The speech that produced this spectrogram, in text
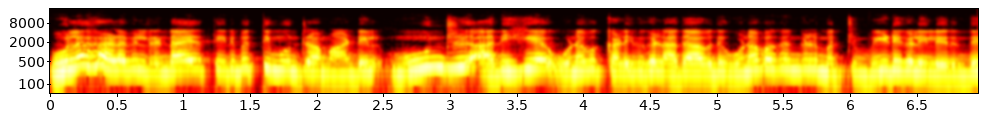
உலக அளவில் ரெண்டாயிரத்தி இருபத்தி மூன்றாம் ஆண்டில் மூன்று அதிக உணவுக் கழிவுகள் அதாவது உணவகங்கள் மற்றும் வீடுகளிலிருந்து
